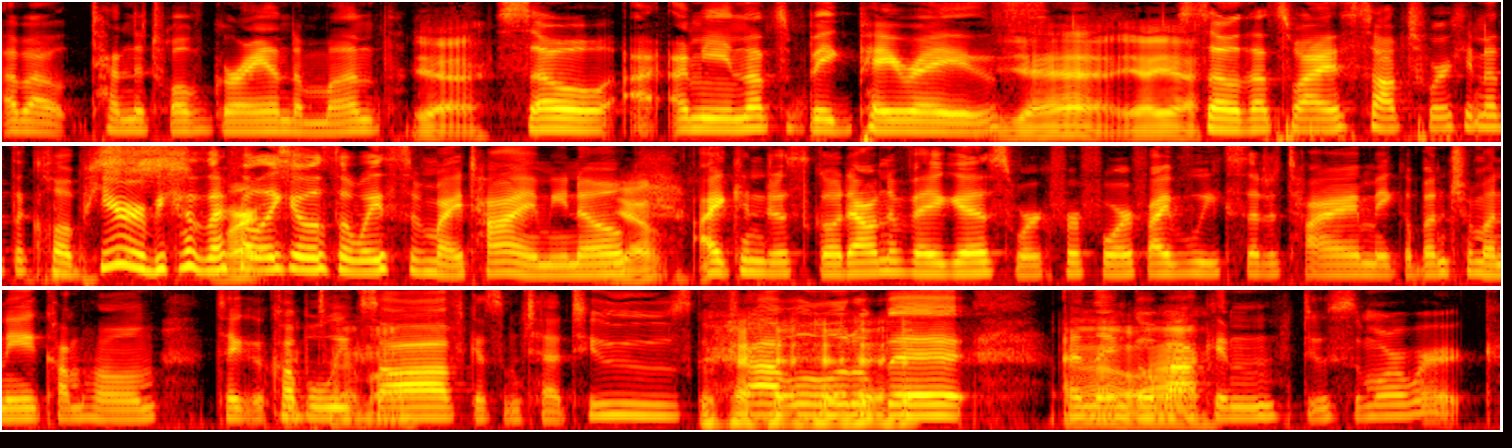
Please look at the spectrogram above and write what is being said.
about ten to twelve grand a month. Yeah. So I, I mean, that's a big pay raise. Yeah. Yeah. Yeah. So that's why I stopped working at the club here because I felt like it was a waste of my time, you know? Yep. I can just go down to Vegas, work for four or five weeks at a time, make a bunch of money, come home, take a couple weeks off. off. get some tattoos, go travel a little bit, and then Oh, go wow. back and do some more work.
